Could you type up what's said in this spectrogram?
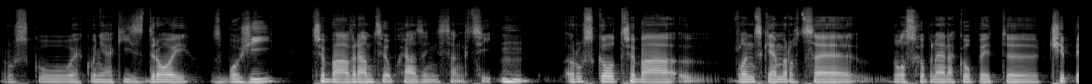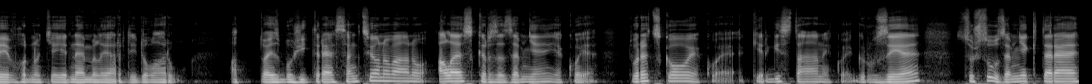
Rusku jako nějaký zdroj zboží, třeba v rámci obcházení sankcí. Mm-hmm. Rusko třeba v loňském roce bylo schopné nakoupit eh, čipy v hodnotě jedné miliardy dolarů. A to je zboží, které je sankcionováno, ale skrze země, jako je Turecko, jako je Kyrgyzstán, jako je Gruzie, což jsou země, které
